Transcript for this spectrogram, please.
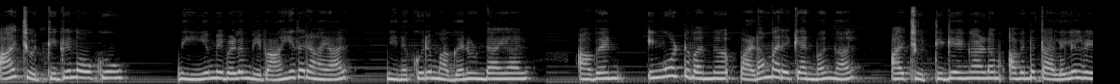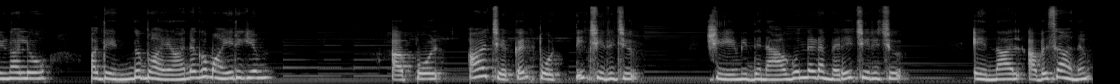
ആ ചുറ്റിക്ക് നോക്കൂ. നീയും ഇവളും വിവാഹിതരായാൽ നിനക്കൊരു മകനുണ്ടായാൽ അവൻ ഇങ്ങോട്ട് വന്ന് പടം വരയ്ക്കാൻ വന്നാൽ ആ ചുറ്റികയെങ്ങാണം അവന്റെ തലയിൽ വീണാലോ? അതെന്ത് ഭയാനകമായിരിക്കും? അപ്പോൾ ആ ചെക്കൻ പൊട്ടി ചിരിച്ചു. ക്ഷീണിതനാകുന്നിടം വരെ ചിരിച്ചു. എന്നാൽ അവസാനം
